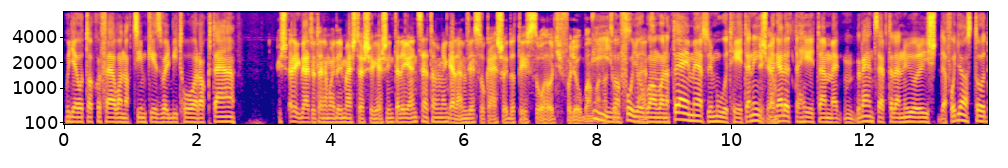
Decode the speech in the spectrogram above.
ugye ott akkor fel vannak címkézve, vagy mit hol raktál, És elég lehet tenni majd egy mesterséges intelligenciát, ami meg elemzi a szokásaidat, és szól, hogy fogyóban van. Így van, fogyóban van a tej, mert hogy múlt héten is, Igen. meg előtte héten, meg rendszertelenül is, de fogyasztod,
